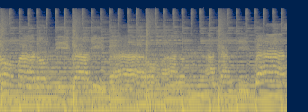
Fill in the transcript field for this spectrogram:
Ramadan tiba, tiba Ramadan akan tiba.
